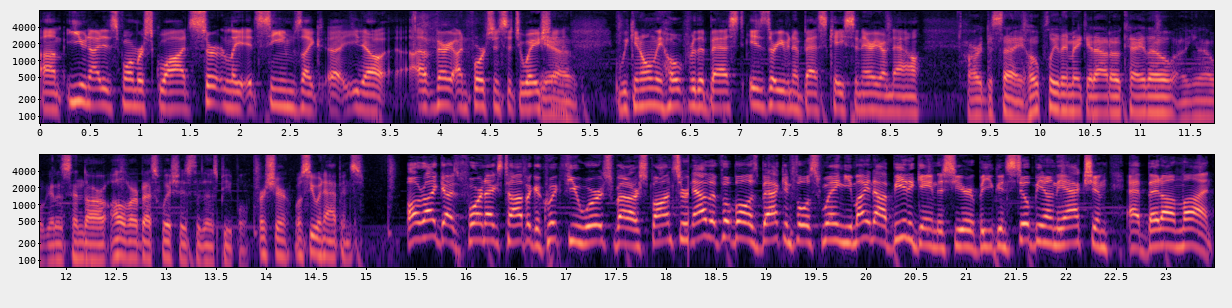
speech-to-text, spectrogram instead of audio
um, United's former squad certainly it seems like uh, you know a very unfortunate situation. We can only hope for the best. Is there even a best case scenario now? Hard to say. Hopefully, they make it out okay, though. Uh, you know, we're going to send our all of our best wishes to those people. For sure. We'll see what happens. All right, guys, before our next topic, a quick few words about our sponsor. Now that football is back in full swing, you might not be at a game this year, but you can still be on the action at Bet Online.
